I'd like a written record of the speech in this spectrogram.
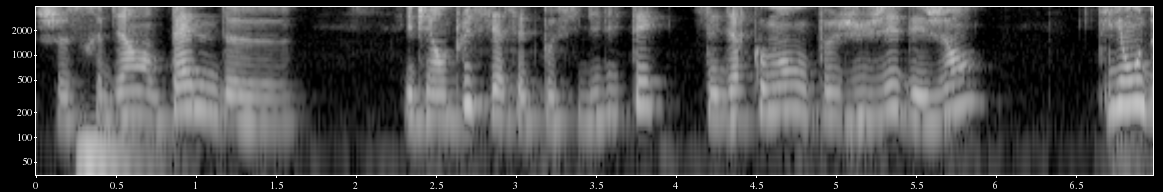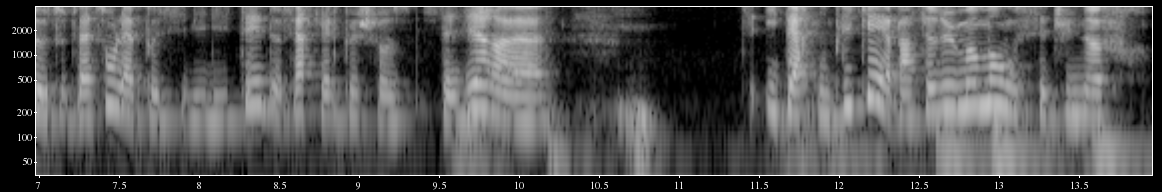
je serais bien en peine de. Et puis en plus, il y a cette possibilité. C'est-à-dire comment on peut juger des gens qui ont de toute façon la possibilité de faire quelque chose. C'est-à-dire, euh, c'est hyper compliqué à partir du moment où c'est une offre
